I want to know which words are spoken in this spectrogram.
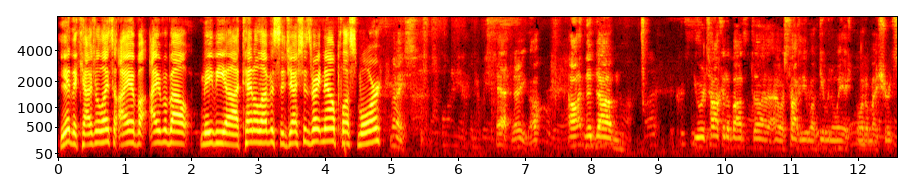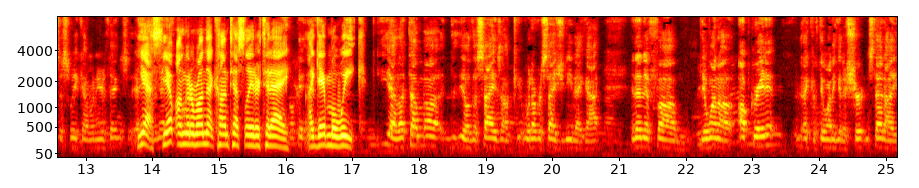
yeah, the casual lights. I have I have about maybe uh, 10, 11 suggestions right now, plus more. Nice. Yeah, there you go. Oh, and then um, you were talking about. Uh, I was talking to you about giving away one of my shirts this week on one of your things. Yes, yep. I'm gonna run that contest later today. Okay. I gave them a week. Yeah, let them. Uh, you know the size, I'll, whatever size you need, I got. And then if um, they want to upgrade it, like if they want to get a shirt instead, I,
